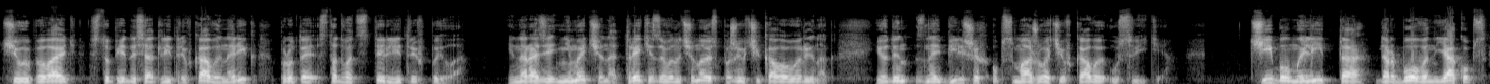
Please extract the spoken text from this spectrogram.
що випивають 150 літрів кави на рік проти 120 літрів пива. І наразі Німеччина третій за величиною споживчий кавовий ринок і один з найбільших обсмажувачів кави у світі. Чібо, Мелітта, Дарбовен, Якобс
